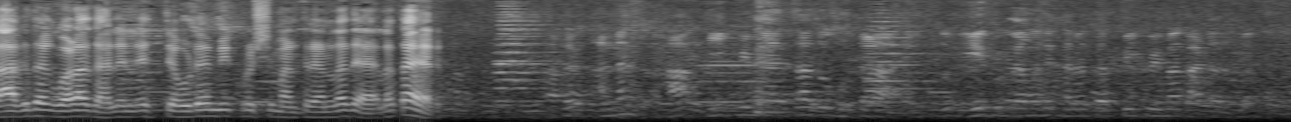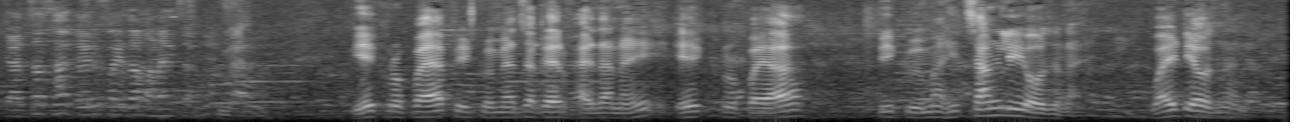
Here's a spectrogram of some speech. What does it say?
कागद गोळा झालेले आहेत, तेवढे मी कृषी मंत्र्यांना द्यायला तयार एक रुपया पीक विम्याचा गैरफायदा नाही एक रुपया पीक विमा ही चांगली योजना आहे वाईट योजना नाही.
